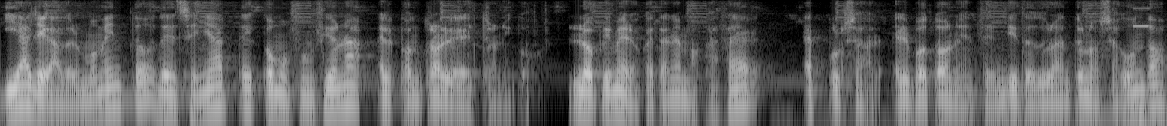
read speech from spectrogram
Y ha llegado el momento de enseñarte cómo funciona el control electrónico. Lo primero que tenemos que hacer es pulsar el botón encendido durante unos segundos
